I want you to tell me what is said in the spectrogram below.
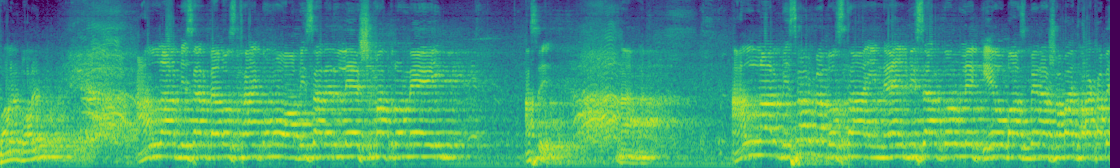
বলেন বলেন। আল্লাহ বিচার ব্যবস্থায় কোনো অবিচারের লেশ মাত্র নেই। আছে? না না। আল্লাহর বিচার ব্যবস্থায় ন্যায় বিচার করলে কেউ বাঁচবে না, সবাই ধরা খাবে।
